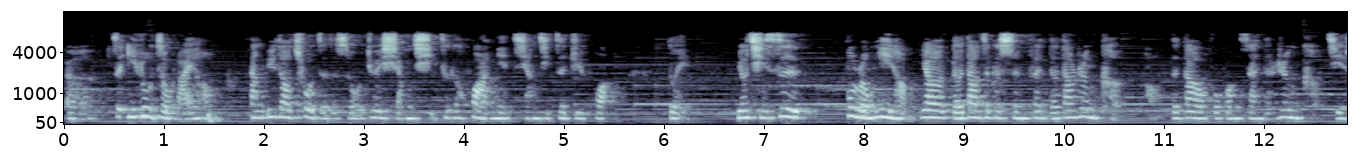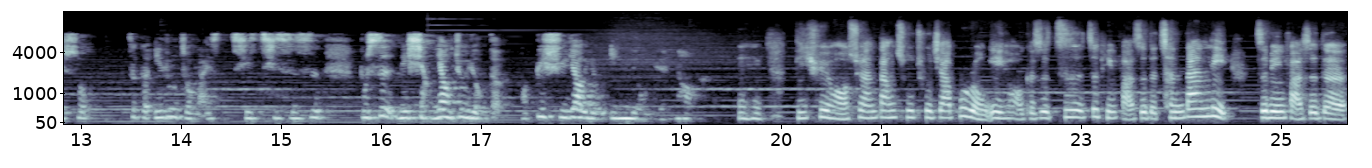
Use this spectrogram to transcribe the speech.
呃这一路走来哈，当遇到挫折的时候，就会想起这个画面，想起这句话，对，尤其是不容易哈，要得到这个身份，得到认可，好，得到佛光山的认可接受，这个一路走来，其其实是不是你想要就有的，必须要有因有缘哈。嗯哼，的确哦，虽然当初出家不容易哈，可是智智平法师的承担力，智平法师的。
